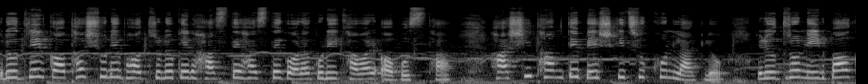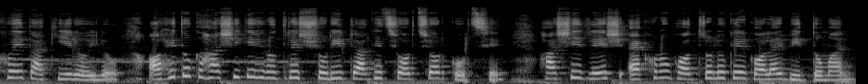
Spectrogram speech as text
রুদ্রের কথা শুনে ভদ্রলোকের হাসতে হাসতে গড়াগড়ি খাওয়ার অবস্থা। হাসি থামতে বেশ কিছুক্ষণ লাগল। রুদ্র নির্বাক হয়ে তাকিয়ে রইল। অহেতুক হাসিকে রুদ্রের শরীর রাগে চরচর করছে। হাসির রেশ এখনও ভদ্রলোকের গলায় বিদ্যমান।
